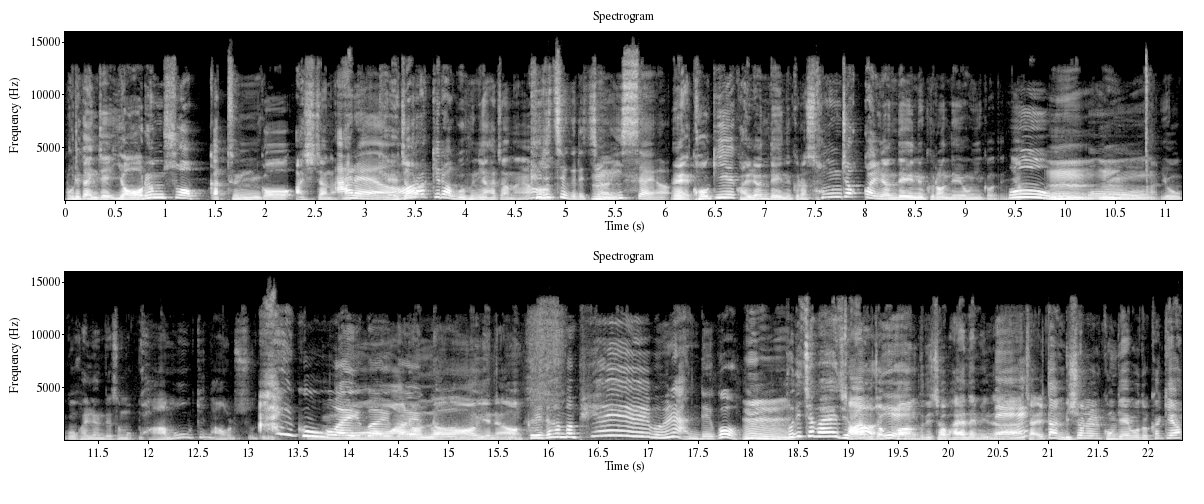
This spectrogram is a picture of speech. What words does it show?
우리가 이제 여름 수업 같은 거 아시잖아요. 알아요. 계절 학기라고 흔히 하잖아요. 그렇죠, 그렇죠. 음. 있어요. 네, 거기에 관련돼 있는 그런 성적 관련돼 있는 그런 내용이거든요. 오, 음, 오. 음, 요거 관련돼서 뭐 과목이 나올 수도 아이고, 아이고, 아이고, 아이고. know, you know. 그래도 한번 피해 보면 안 되고 음. 부딪혀 봐야죠. 아, 무조건 예. 부딪혀 봐야 됩니다. 네. 자, 일단 미션을 공개해 보도록 할게요.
